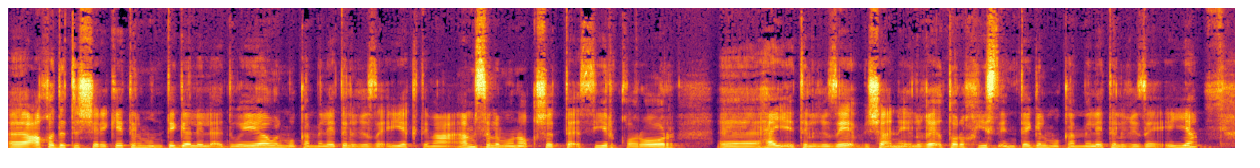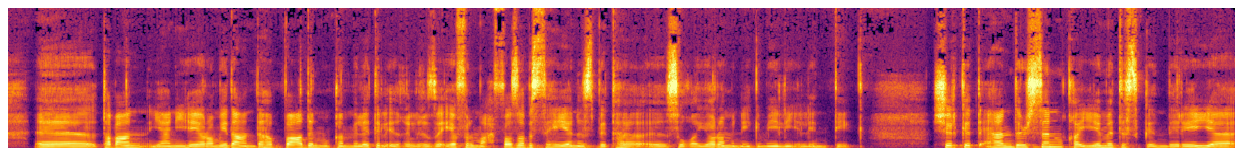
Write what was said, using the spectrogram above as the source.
عقدت الشركات المنتجة للأدوية والمكملات الغذائية اجتماع أمس لمناقشة تأثير قرار هيئة الغذاء بشأن إلغاء تراخيص إنتاج المكملات الغذائية. طبعا يعني هي راميدا عندها بعض المكملات الغذائية في المحفظة بس هي نسبتها صغيرة من إجمالي الإنتاج. شركة أندرسون قيمت اسكندرية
